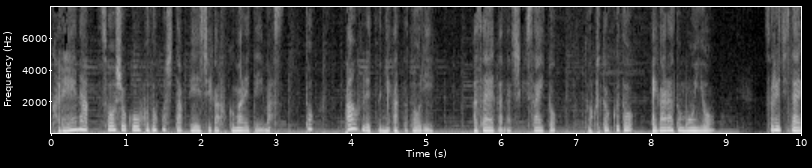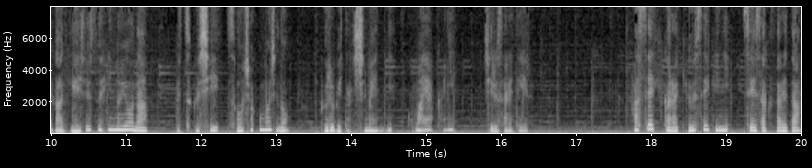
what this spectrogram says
華麗な装飾を施したページが含まれています。とパンフレットにあった通り、鮮やかな色彩と独特と絵柄と文様、それ自体が芸術品のような美しい装飾文字の古びた紙面に細やかに記されている。8世紀から9世紀に制作された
